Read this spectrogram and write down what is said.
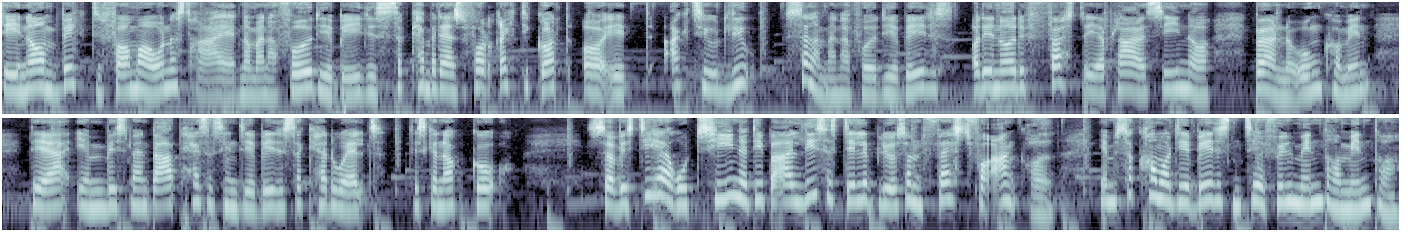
Det er enormt vigtigt for mig at understrege, at når man har fået diabetes, så kan man altså få et rigtig godt og et aktivt liv, selvom man har fået diabetes. Og det er noget af det første, jeg plejer at sige, når børn og unge kommer ind, det er, jamen hvis man bare passer sin diabetes, så kan du alt. Det skal nok gå. Så hvis de her rutiner, de bare lige så stille bliver sådan fast forankret, jamen så kommer diabetesen til at fylde mindre og mindre.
